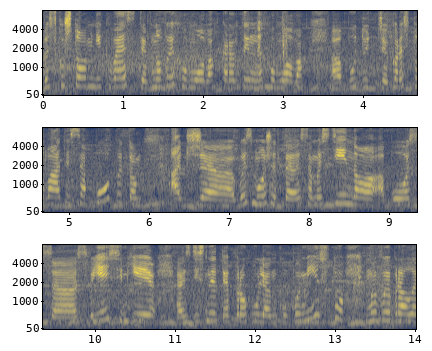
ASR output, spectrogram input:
безкоштовні квести в нових умовах, карантинних умовах будуть користуватися попитом, адже ви зможете самостійно або з е, своєю сім'єю е, здійснити прогулянку по місту. Ми вибрали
